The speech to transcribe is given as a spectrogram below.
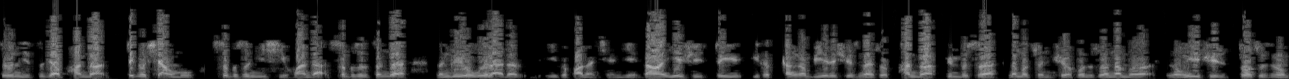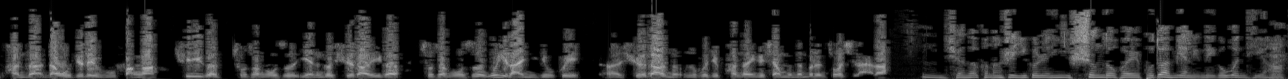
就是你自己要判断这个项目是不是你喜欢的，是不是真的。能够有未来的一个发展前景。当然，也许对于一个刚刚毕业的学生来说，判断并不是那么准确，或者说那么容易去做出这种判断。但我觉得也无妨啊，去一个初创公司也能够学到一个初创公司未来你就会呃学到能如何去判断一个项目能不能做起来了。嗯，选择可能是一个人一生都会不断面临的一个问题哈，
